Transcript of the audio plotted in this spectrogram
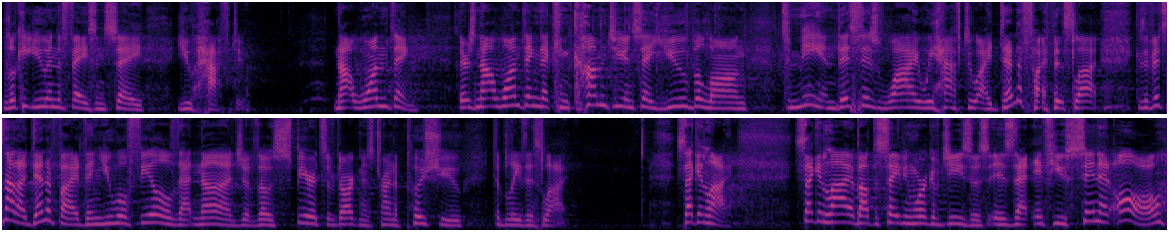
look at you in the face, and say, You have to. Not one thing. There's not one thing that can come to you and say, You belong to me. And this is why we have to identify this lie. Because if it's not identified, then you will feel that nudge of those spirits of darkness trying to push you to believe this lie. Second lie. Second lie about the saving work of Jesus is that if you sin at all,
